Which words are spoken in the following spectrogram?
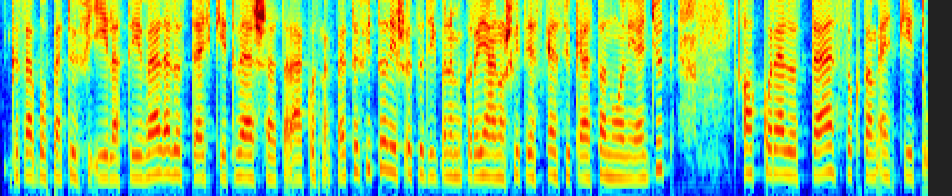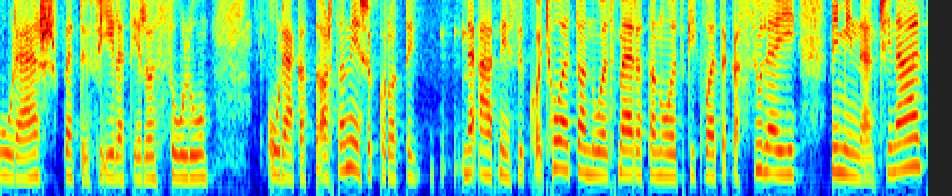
igazából Petőfi életével. Előtte egy-két verssel találkoznak Petőfitől, és ötödikben, amikor a János Vitézt kezdjük el tanulni együtt, akkor előtte szoktam egy-két órás Petőfi életéről szóló órákat tartani, és akkor ott egy, átnézzük, hogy hol tanult, merre tanult, kik voltak a szülei, mi mindent csinált,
